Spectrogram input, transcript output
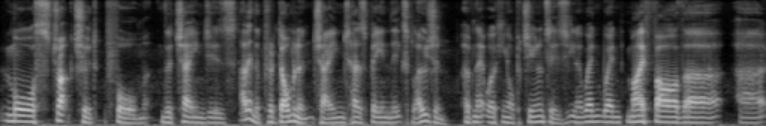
more structured form, the changes. I mean, the predominant change has been the explosion of networking opportunities. You know, when when my father uh,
